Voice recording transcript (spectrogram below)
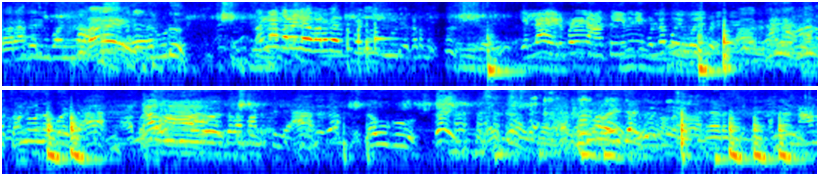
சராசரி பண்ணி. ஏய். விடு. நல்ல முறையில வரவேற்படுவது உன்னுடைய கடமை. எல்லாம் ஏற்பட நான் செய்யறது நீங்க உள்ள போய் சொன்ன உடனே போயிட்டா? நான்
